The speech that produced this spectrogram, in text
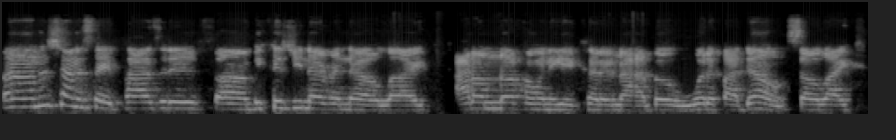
Um, I'm just trying to stay positive um, because you never know. Like, I don't know if I'm going to get cut or not, but what if I don't? So, like,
